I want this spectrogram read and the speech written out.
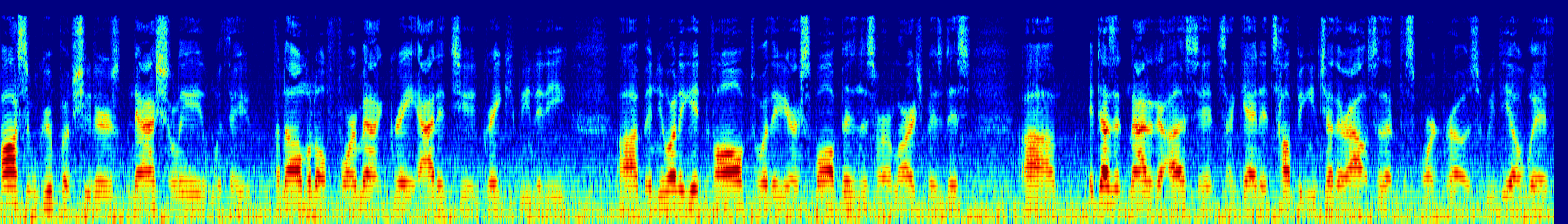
awesome group of shooters nationally with a phenomenal format, great attitude, great community. Um, and you want to get involved, whether you're a small business or a large business, um, it doesn't matter to us. It's again, it's helping each other out so that the sport grows. We deal with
